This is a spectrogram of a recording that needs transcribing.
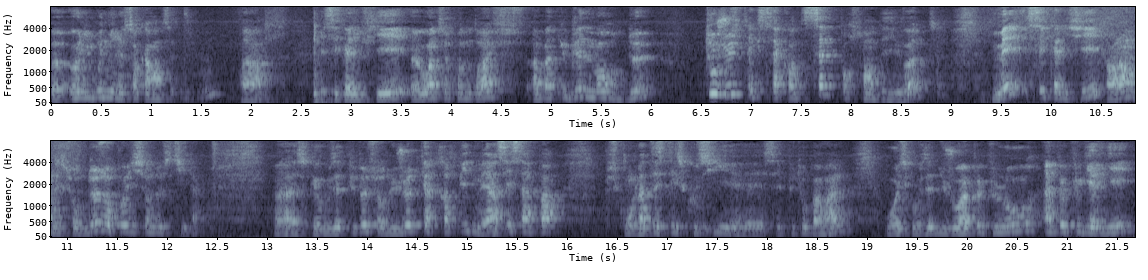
euh, Hollywood 1947. Voilà. Et s'est qualifié. Euh, Once Upon a Draft a battu Glenmore 2, tout juste avec 57% des votes. Mais c'est qualifié. Alors là, on est sur deux oppositions de style. Voilà, Est-ce que vous êtes plutôt sur du jeu de cartes rapide, mais assez sympa, puisqu'on l'a testé ce coup-ci et c'est plutôt pas mal Ou est-ce que vous êtes du jeu un peu plus lourd, un peu plus guerrier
